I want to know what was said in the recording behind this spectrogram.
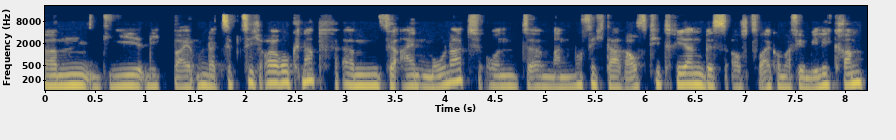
ähm, die liegt bei 170 Euro knapp ähm, für einen Monat und äh, man muss sich darauf titrieren bis auf 2,4 Milligramm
